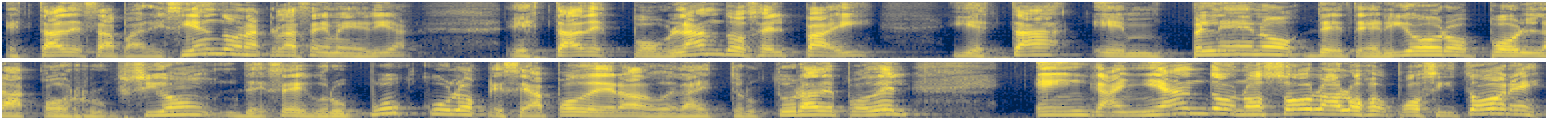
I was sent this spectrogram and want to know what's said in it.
está desapareciendo una clase media, está despoblándose el país y está en pleno deterioro por la corrupción de ese grupúsculo que se ha apoderado de la estructura de poder, engañando no solo a los opositores,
